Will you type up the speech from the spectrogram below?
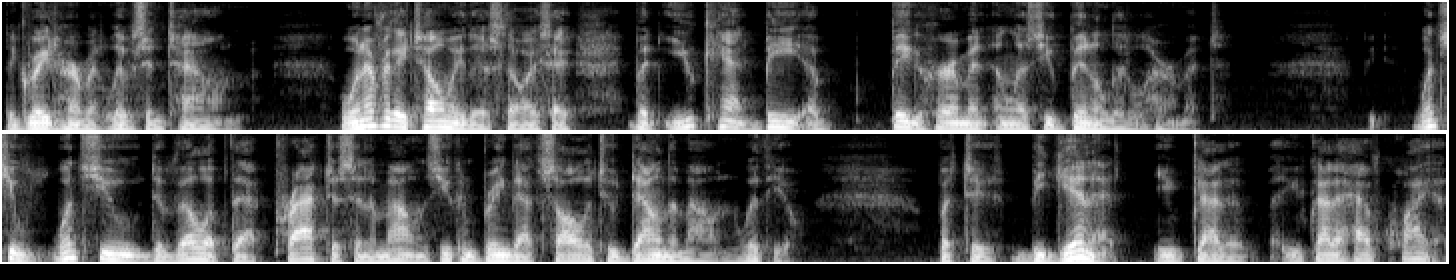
The great hermit lives in town. Whenever they tell me this, though, I say, but you can't be a big hermit unless you've been a little hermit. Once you once you develop that practice in the mountains, you can bring that solitude down the mountain with you. But to begin it, you've got to you've got to have quiet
